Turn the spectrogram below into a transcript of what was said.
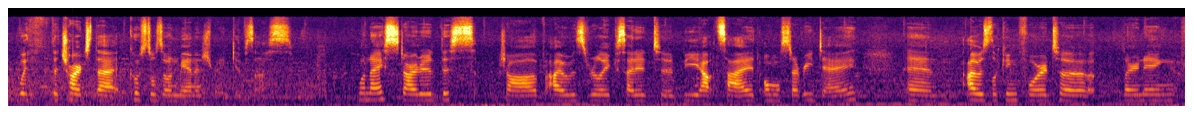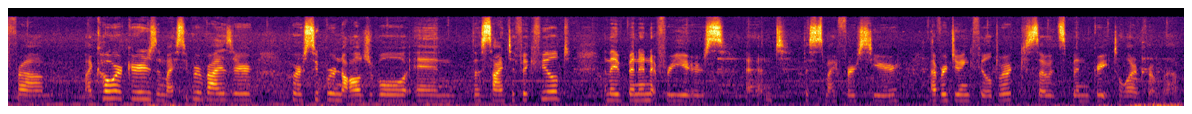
with the charts that Coastal Zone Management gives us. When I started this job, I was really excited to be outside almost every day, and I was looking forward to learning from my coworkers and my supervisor who are super knowledgeable in the scientific field and they've been in it for years and this is my first year ever doing field work so it's been great to learn from them.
